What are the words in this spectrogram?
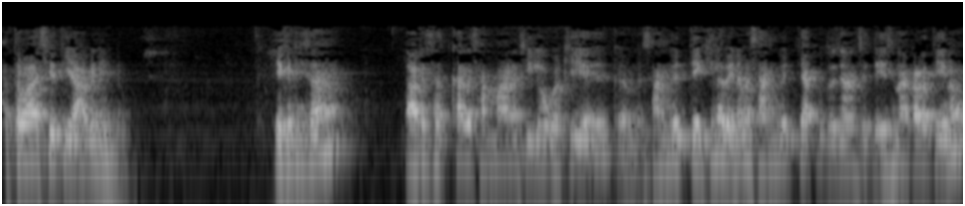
අතවාසිය තියාගෙන ඉන්නවා. ඒක නිසා ලාභ සත්කාර සම්මාන සිලෝක කිය සංයුත්තේ කියලා වෙනම සංයුත්තයක් බුදුජානක දේශනා කරලා තියෙනවා.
